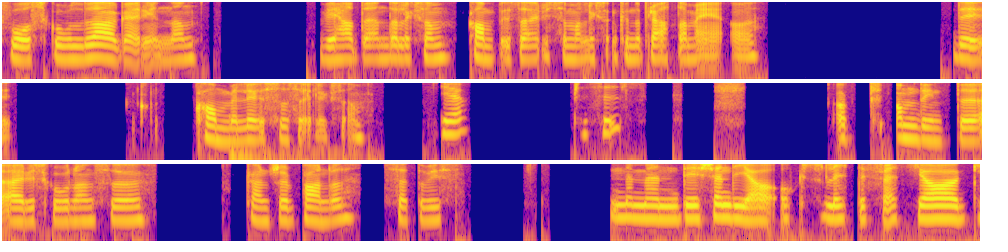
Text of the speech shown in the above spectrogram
två skoldagar innan vi hade ändå liksom kompisar som man liksom kunde prata med och det kommer lösa sig liksom. Ja, precis. Och om det inte är i skolan så kanske på andra sätt och vis. Nej men det kände jag också lite för att jag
